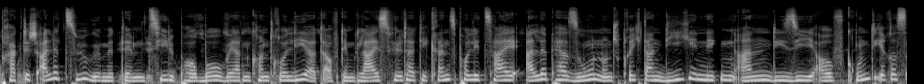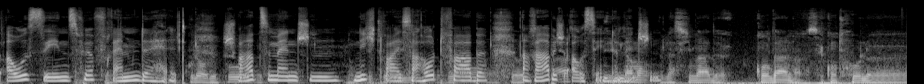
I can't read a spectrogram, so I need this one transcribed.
Praktisch alle Züge mit dem Ziel Portbou werden kontrolliert. Auf dem Gleis filtert die Grenzpolizei alle Personen und spricht dann diejenigen an, die sie aufgrund ihres Aussehens für Fremde hält. Schwarze Menschen, nicht weiße Hautfarbe, arabisch aussehende Menschen. Euh,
